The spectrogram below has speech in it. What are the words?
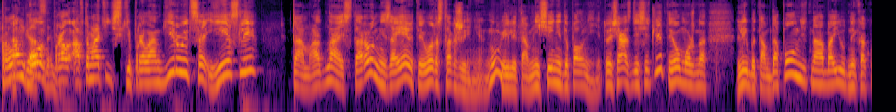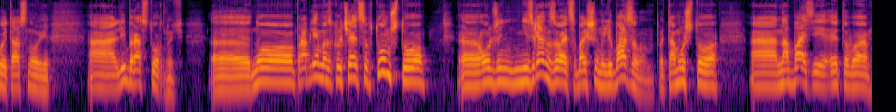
Пролонгация. он автоматически пролонгируется, если там одна из сторон не заявит его расторжение, ну или там внесение дополнения. То есть раз в 10 лет его можно либо там дополнить на обоюдной какой-то основе, а, либо расторгнуть. Э, но проблема заключается в том, что э, он же не зря называется большим или базовым, потому что э, на базе этого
